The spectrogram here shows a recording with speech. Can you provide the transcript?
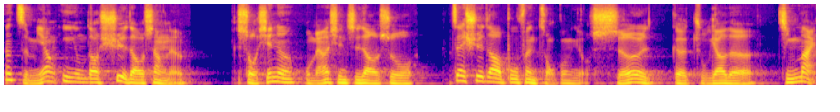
那怎么样应用到穴道上呢？首先呢，我们要先知道说。在穴道部分，总共有十二个主要的经脉，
